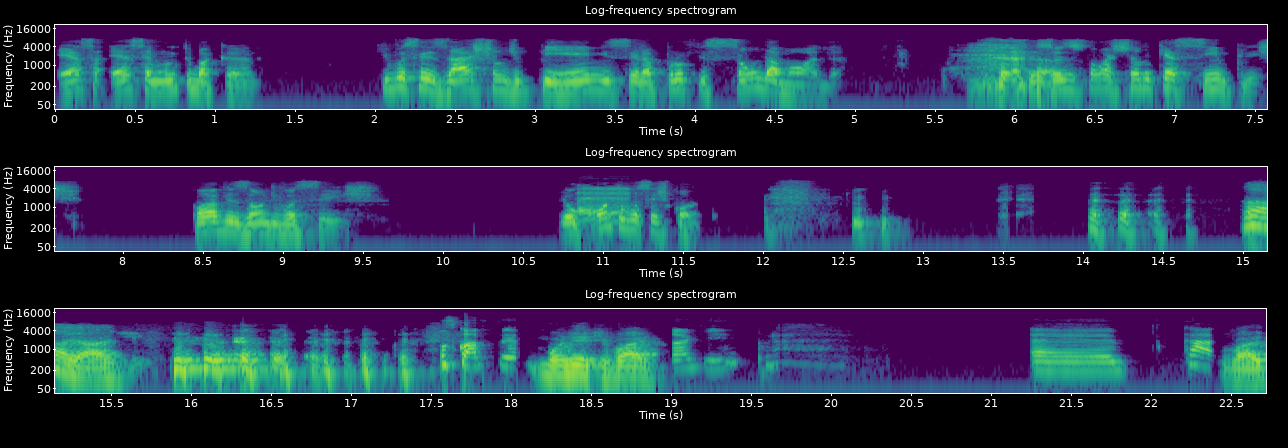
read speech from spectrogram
Essa, essa é muito bacana. O que vocês acham de PM ser a profissão da moda? As pessoas estão achando que é simples. Qual a visão de vocês? Eu é... conto ou vocês contam? Ai, ai. Os quatro Monique, vai. Aqui. É, cara, vai.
